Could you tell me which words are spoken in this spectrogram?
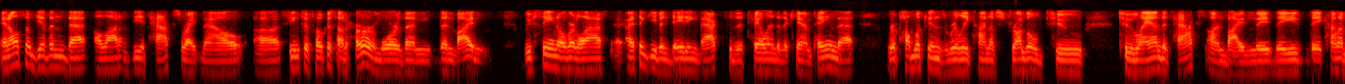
and also given that a lot of the attacks right now uh, seem to focus on her more than than Biden. We've seen over the last, I think, even dating back to the tail end of the campaign, that Republicans really kind of struggled to to land attacks on Biden. They they they kind of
